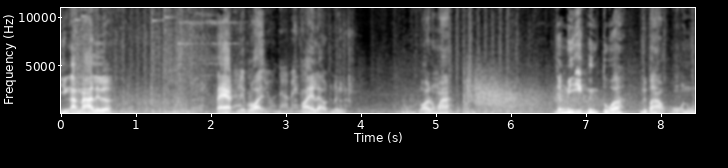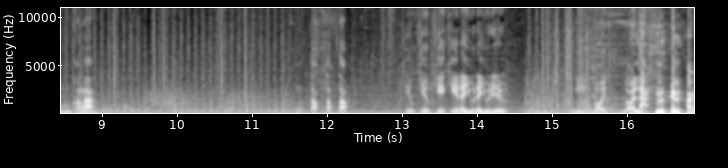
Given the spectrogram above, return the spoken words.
ยิงอันหน้าเลยเหรอ แตกเรียบร้อย ไปแล้วหนึ่งร้อยลงมา ยังมีอีกหนึ่งตัวหรือเปล่า โอ้หนูข้างล่าง ตับตับตับเคลเคลเคเคได้อยู่ได้อยู่ได้อยู่ นี่ร้อยร้อยหลังร้อยหลัง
